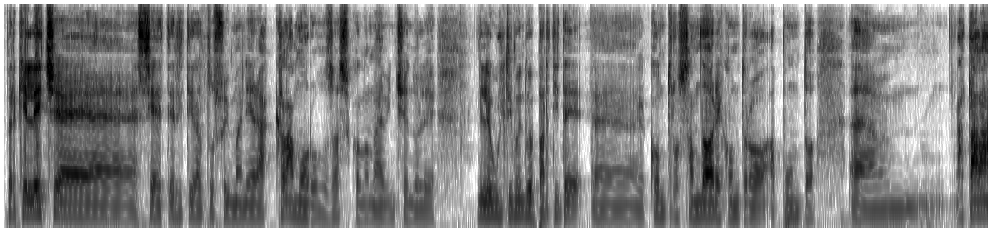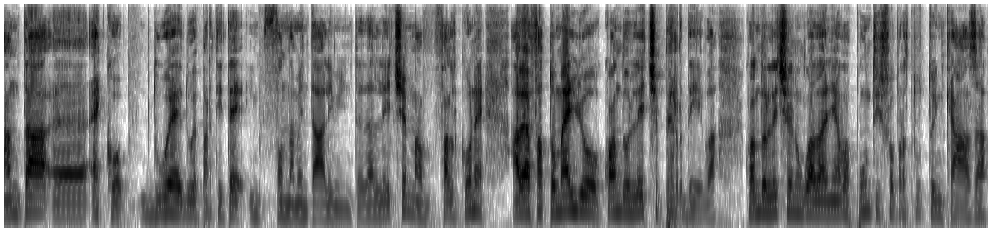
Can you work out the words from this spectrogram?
perché Lecce si è ritirato su in maniera clamorosa secondo me vincendo le, le ultime due partite eh, contro Sampdoria e contro appunto ehm, Atalanta. Eh, ecco due, due, partite fondamentali vinte dal Lecce ma Falcone aveva fatto meglio quando Lecce perdeva quando Lecce non guadagnava punti soprattutto in casa.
